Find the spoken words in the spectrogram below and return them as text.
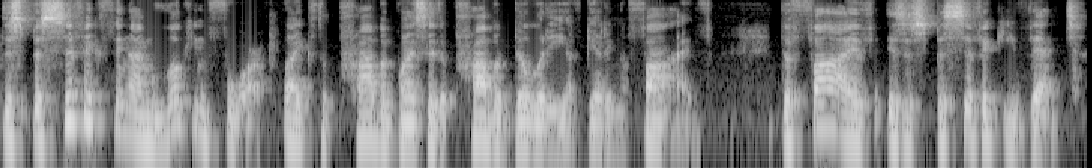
The specific thing I'm looking for, like the prob when I say the probability of getting a 5, the 5 is a specific event.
